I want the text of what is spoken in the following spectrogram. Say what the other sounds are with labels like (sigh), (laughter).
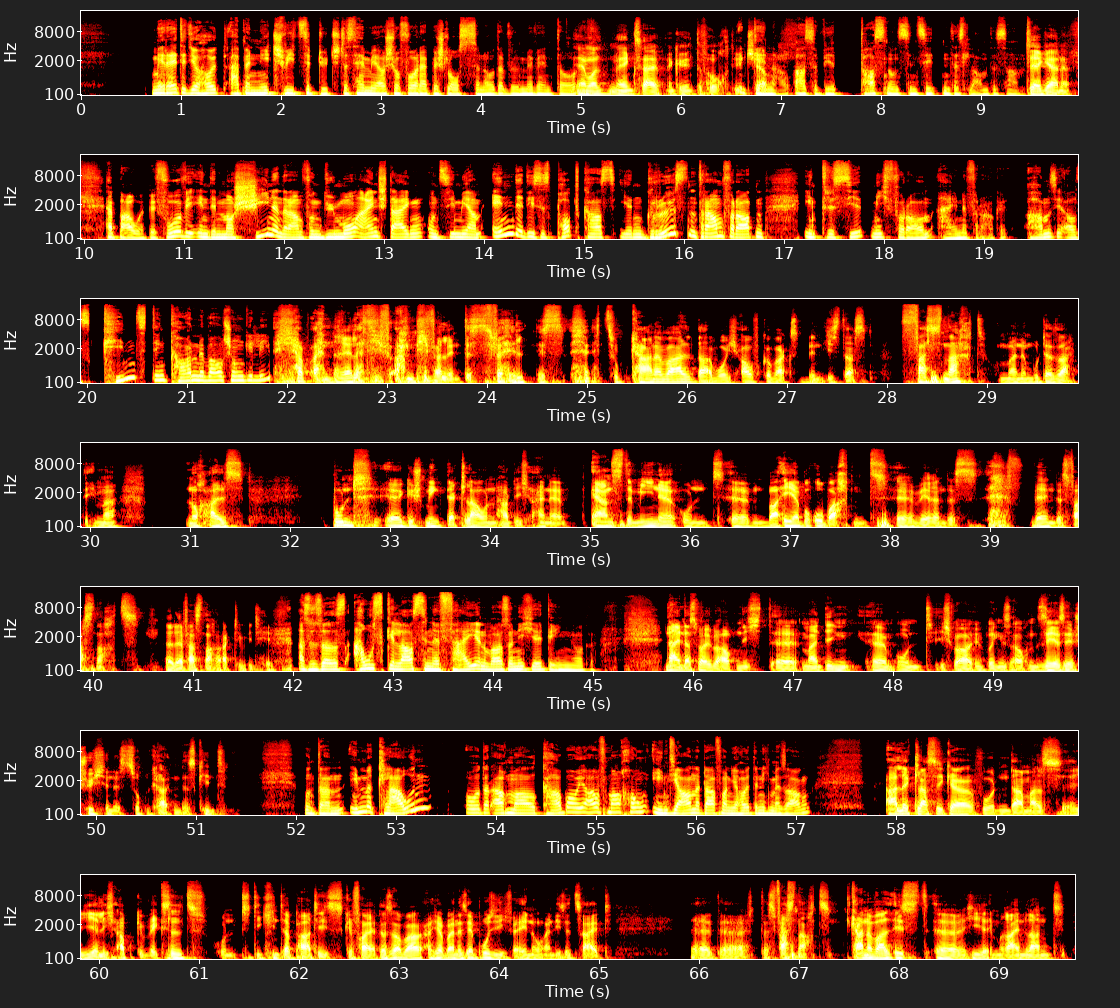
Wir reden ja heute eben nicht Schweizerdeutsch, das haben wir ja schon vorher beschlossen, oder? Weil wir da ja, wir haben gesagt, wir gehen auf Hochdeutsch. Genau, also wir passen uns den Sitten des Landes an. Sehr gerne. Herr Bauer, bevor wir in den Maschinenraum von Dumont einsteigen und Sie mir am Ende dieses Podcasts Ihren größten Traum verraten, interessiert mich vor allem eine Frage. Haben Sie als Kind den Karneval schon geliebt? Ich habe ein relativ ambivalentes Verhältnis (laughs) zum Karneval. Da, wo ich aufgewachsen bin, hieß das Fastnacht. Und meine Mutter sagte immer, noch als bunt äh, geschminkter Clown hatte ich eine ernste Miene und ähm, war eher beobachtend äh, während des (laughs) während des Fastnachts äh, der Fastnachtaktivität. Also so das ausgelassene Feiern war so nicht ihr Ding, oder? Nein, das war überhaupt nicht äh, mein Ding ähm, und ich war übrigens auch ein sehr sehr schüchternes, zurückhaltendes Kind. Und dann immer Clown oder auch mal Cowboy-Aufmachung. Indianer darf man ja heute nicht mehr sagen. Alle Klassiker wurden damals äh, jährlich abgewechselt und die Kinderpartys gefeiert. Das ist aber, ich habe eine sehr positive Erinnerung an diese Zeit äh, des Fastnachts. Karneval ist äh, hier im Rheinland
